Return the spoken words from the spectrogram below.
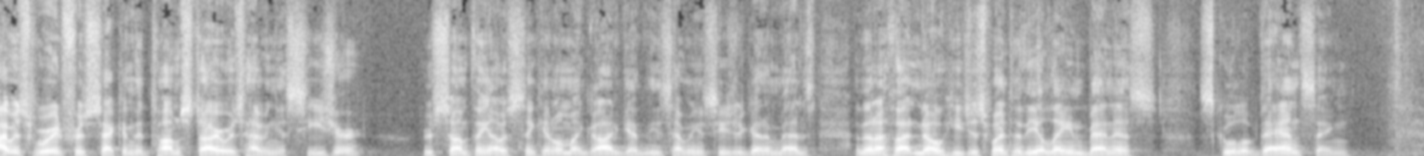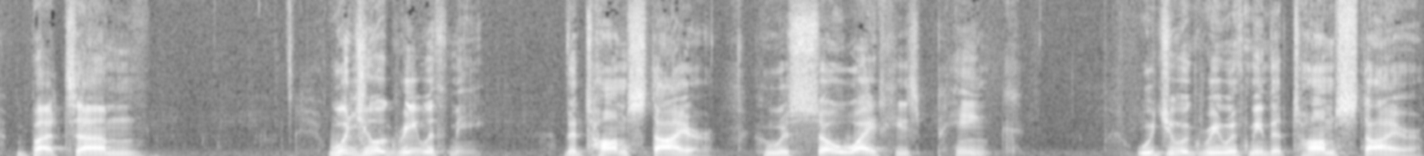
I was worried for a second that Tom Steyer was having a seizure or something. I was thinking, oh my God, he's having a seizure, get him meds. And then I thought, no, he just went to the Elaine Benes School of Dancing. But um, would you agree with me that Tom Steyer, who is so white he's pink, would you agree with me that Tom Steyer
